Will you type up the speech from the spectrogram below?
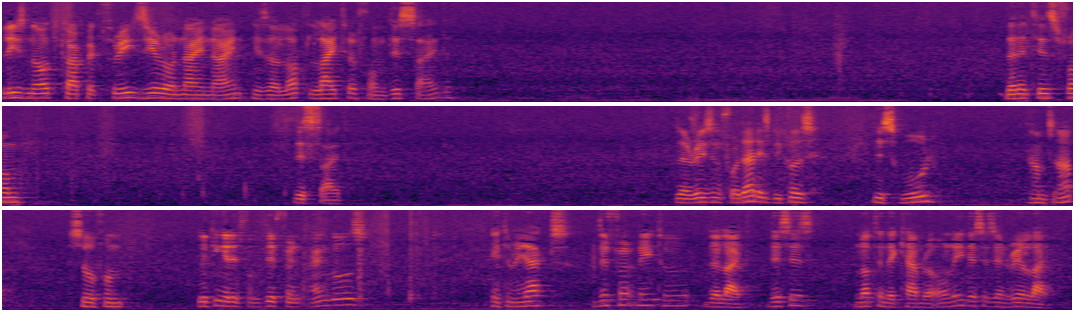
Please note carpet 3099 is a lot lighter from this side. than it is from this side. The reason for that is because this wool comes up so from looking at it from different angles it reacts differently to the light. This is not in the camera only, this is in real life.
